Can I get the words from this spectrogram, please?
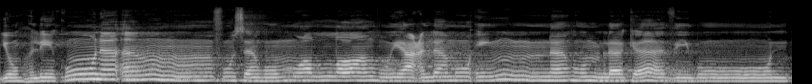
يهلكون أنفسهم والله يعلم إنهم لكاذبون.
